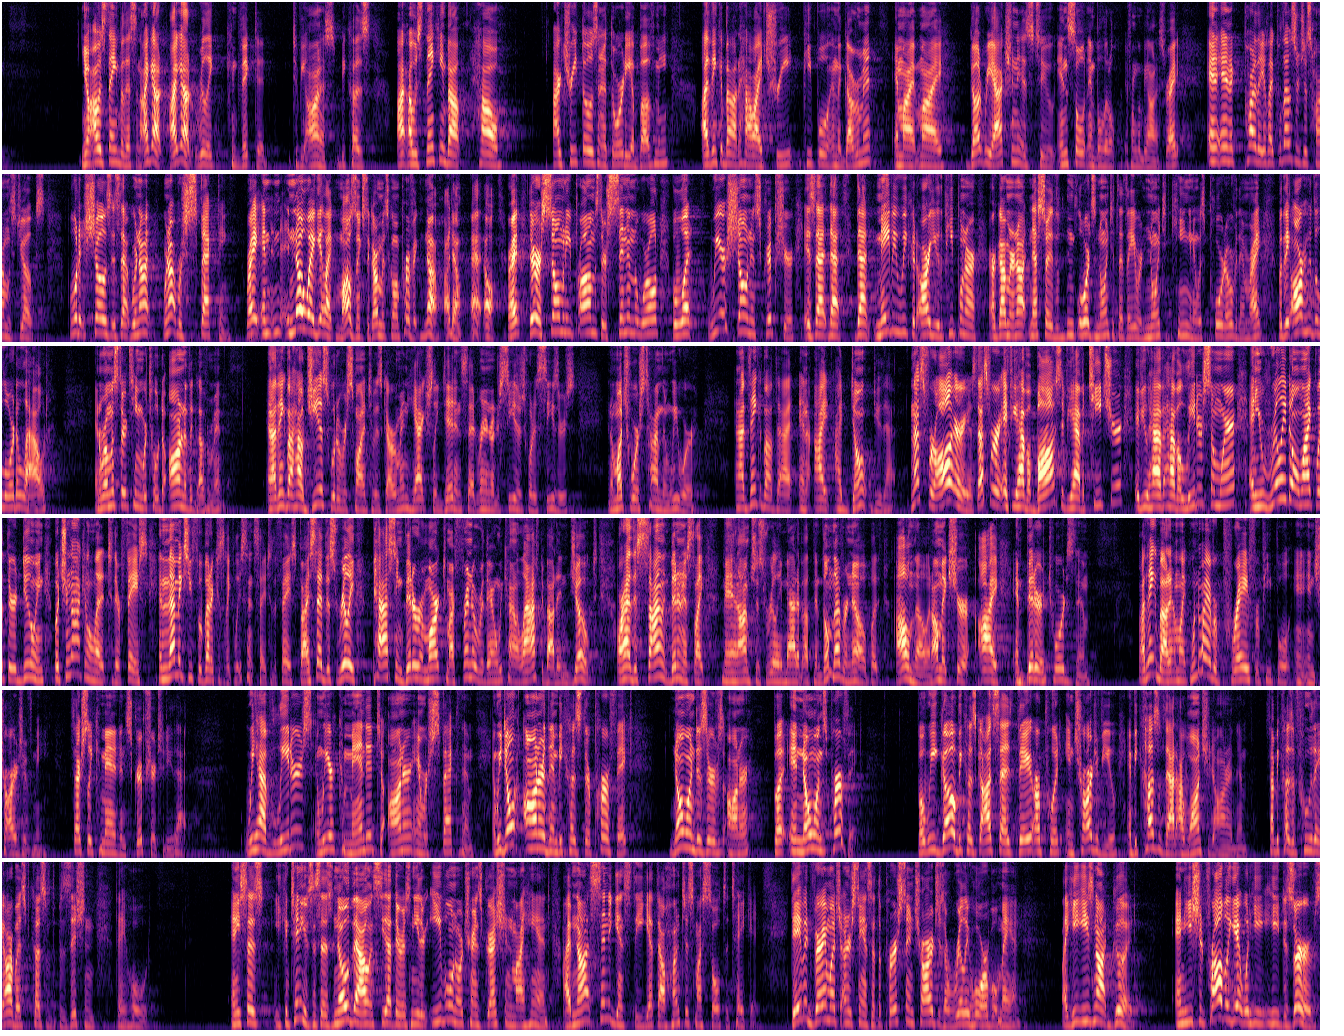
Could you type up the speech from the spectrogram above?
You know, I was thinking about this, and I got, I got really convicted, to be honest, because I, I was thinking about how I treat those in authority above me. I think about how I treat people in the government, and my, my gut reaction is to insult and belittle, if I'm going to be honest, right? And, and part of that, you're like, well, those are just harmless jokes. But what it shows is that we're not, we're not respecting, right? And in no way get like, Miles thinks the government's going perfect. No, I don't at all, right? There are so many problems, there's sin in the world, but what we are shown in Scripture is that, that, that maybe we could argue the people in our, our government are not necessarily the Lord's anointed, that they were anointed king and it was poured over them, right? But they are who the Lord allowed. In Romans 13, we're told to honor the government. And I think about how Jesus would have responded to his government. He actually did and said, Render unto Caesar's what is Caesar's, in a much worse time than we were. And I think about that, and I, I don't do that. And that's for all areas. That's for if you have a boss, if you have a teacher, if you have, have a leader somewhere, and you really don't like what they're doing, but you're not going to let it to their face. And that makes you feel better because, like, I didn't say to the face. But I said this really passing, bitter remark to my friend over there, and we kind of laughed about it and joked. Or I had this silent bitterness, like, man, I'm just really mad about them. They'll never know, but I'll know, and I'll make sure I am bitter towards them. But I think about it, I'm like, when do I ever pray for people in, in charge of me? It's actually commanded in Scripture to do that. We have leaders, and we are commanded to honor and respect them. And we don't honor them because they're perfect. No one deserves honor, but and no one's perfect. But we go because God says they are put in charge of you, and because of that, I want you to honor them. It's not because of who they are, but it's because of the position they hold. And he says, he continues and says, Know thou and see that there is neither evil nor transgression in my hand. I have not sinned against thee, yet thou huntest my soul to take it. David very much understands that the person in charge is a really horrible man. Like, he, he's not good. And he should probably get what he, he deserves.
